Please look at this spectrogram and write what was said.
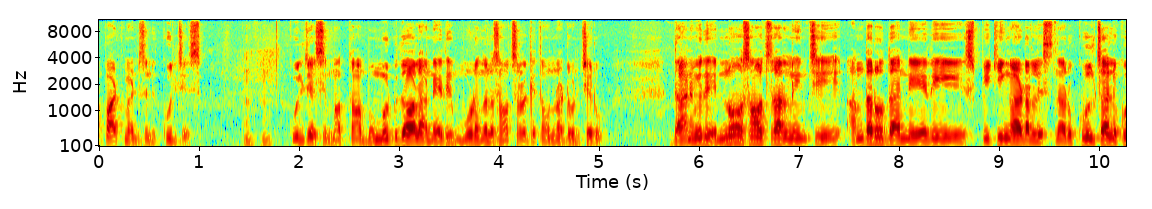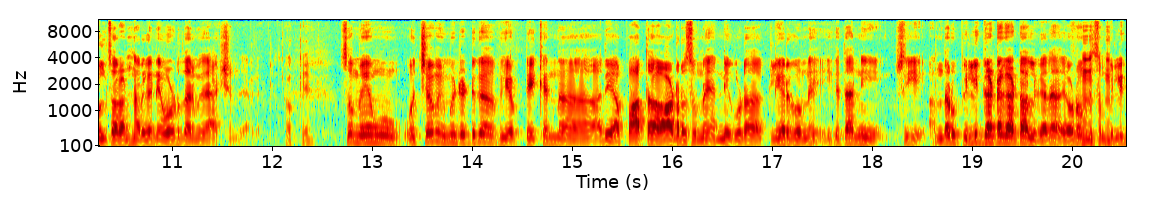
అపార్ట్మెంట్స్ని కూల్చేసాం కూల్చేసి మొత్తం ఆ బొమ్మురుకు దోవల అనేది మూడు వందల సంవత్సరాల క్రితం ఉన్నటువంటి చెరువు. దాని మీద ఎన్నో సంవత్సరాల నుంచి అందరూ దాన్ని ఏది స్పీకింగ్ ఆర్డర్లు ఇస్తున్నారు కూల్చాలి కూల్చాలి అంటున్నారు కానీ ఎవడు దాని మీద యాక్షన్ జరగదు ఓకే. సో మేము వచ్చాము ఇమీడియట్గా వీ హెవ్ టేకెన్ అది ఆ పాత ఆర్డర్స్ ఉన్నాయి అన్నీ కూడా క్లియర్గా ఉన్నాయి. ఇక దాన్ని సి అందరూ పిల్లికి గంట కట్టాలి కదా ఎవడో పిల్లి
